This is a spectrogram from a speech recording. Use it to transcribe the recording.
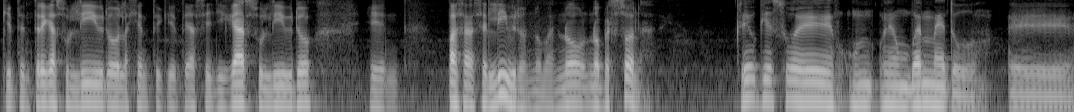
que te entrega sus libros, la gente que te hace llegar sus libros, pasan a ser libros nomás, no, no personas. Creo que eso es un, es un buen método eh,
